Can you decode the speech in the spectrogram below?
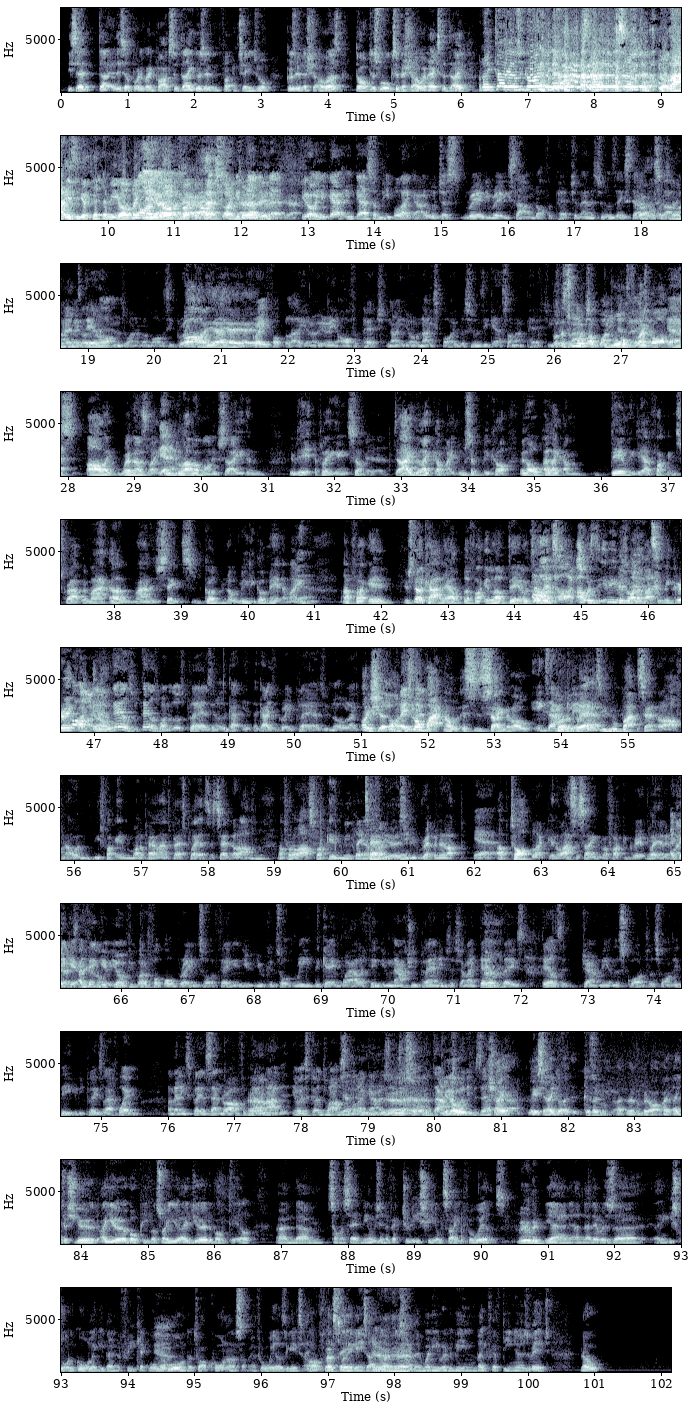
He said that this is at Bonymaen Park. So Di goes in the fucking change room, goes in the showers. Dog just walks in the shower next to Di. And I, Di, how's it going? Like, yeah, standing beside him. No, that is the epitome of like Oh, leaving yeah, on yeah, the fucking yeah. Pitch. it's got to like, be you know what done, I mean? isn't it? You know, you get you get some people like that who just really, really sound off a pitch, and then as soon as they step Crashes, over that they're line, like mental, Dale yeah. One of them, obviously great. Oh, footballer, yeah, yeah, yeah, yeah. Great footballer, you know, you know, I mean? off a pitch, nice, you know, nice boy, but as soon as he gets on that pitch, he's But the just two an of absolute them, wind they both like merchant. Ortons are like winners. Like Yeah. you'd love them on whose side, and you'd hate to play against them. Yeah. I like them. I do simply because you know I like them. Dale nearly had fucking scrap with my uh, manager Saints, good, you know, really good mate of mine. Yeah. I fucking, you still can't help but fucking love Dale. Oh, no. I was, if he was one of us, he'd be great. Oh, like, you yeah. know. Dale's Dale's one of those players. You know, the guy the guy's a great player, as you know. Like Oh shit! he No, plays he's gone back now. This is a sign about Exactly, good players. yeah. He's moved back to centre half now, and he's fucking one of Penlan's best players at centre half. Mm. And for the last fucking Been playing up ten years, he's been ripping it up, Yeah. up top. Like you know, that's a sign of a fucking great player. In I my think eyes, I like, think you know. you know if you've got a football brain sort of thing and you, you can sort of read the game well, I think you naturally play any position. Like Dale plays, Dale's generally in the squad for the Swansea League and he plays left wing. And then he's playing centre half for Yeah. Panama. You know, it's good to have Yeah, someone like that. yeah, just sort of adapt you know, to any position. I, I, like I say, I got because I'm a little bit off. I, I just heard, I hear about people. So I, I heard about Dale, and um, someone said to me, "I was in a Victory Shield side for Wales." really. Yeah, and, and then there was, uh, I think he scored a goal, like he bent a free kick over Yeah. the wall in the top corner or something for Wales against, I Oh, think, fair let's say play. against Yeah, Ireland or something, when he would have been like 15 years of age. Now,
